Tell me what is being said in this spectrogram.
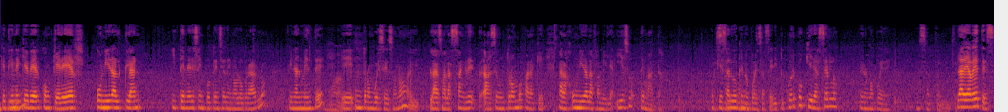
que tiene que ver con querer unir al clan y tener esa impotencia de no lograrlo. Finalmente, eh, un trombo es eso, ¿no? El plasma, la sangre hace un trombo para que para unir a la familia y eso te mata porque es algo que no puedes hacer y tu cuerpo quiere hacerlo, pero no puede. Exactamente. La diabetes.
